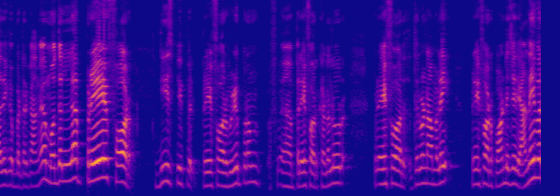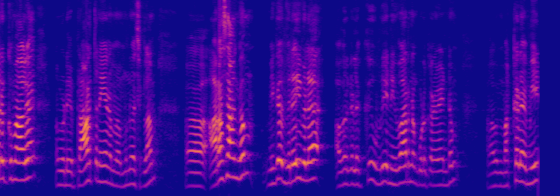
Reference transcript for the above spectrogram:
பாதிக்கப்பட்டிருக்காங்க. முதல்ல pray for these people pray for Villupuram pray for Cuddalore pray for Tiruvannamalai pray for Pondicherry அனைவருக்குமாக நம்மளுடைய பிரார்த்தனையை நம்ம முன் வச்சுக்கலாம். Uh, அரசாங்கம் மிக விரைவில் அவர்களுக்கு உரிய நிவாரணம் கொடுக்க வேண்டும். Uh, மக்களை மீ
